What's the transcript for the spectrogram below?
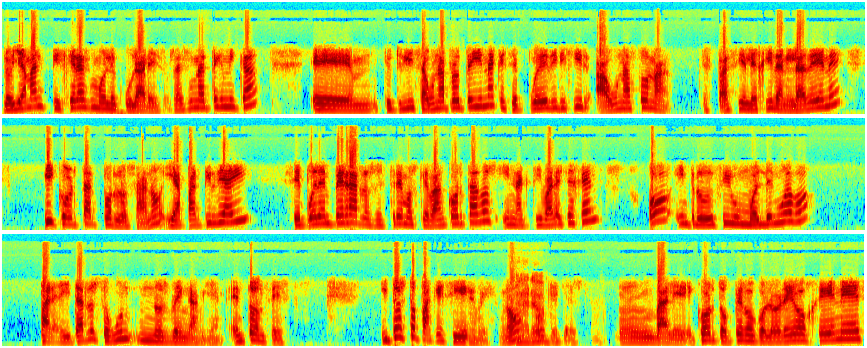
Lo llaman tijeras moleculares. O sea, es una técnica eh, que utiliza una proteína que se puede dirigir a una zona que está así elegida en el ADN y cortar por lo sano. Y a partir de ahí se pueden pegar los extremos que van cortados, inactivar ese gen o introducir un molde nuevo para editarlo según nos venga bien. Entonces, ¿y todo esto para qué sirve? ¿no? Claro. Porque, pues, mm, vale, corto, pego, coloreo, genes,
